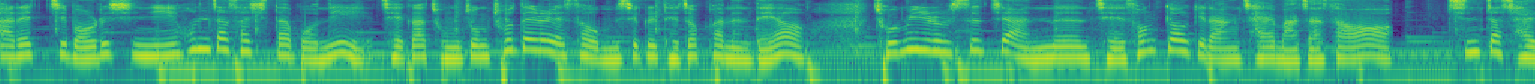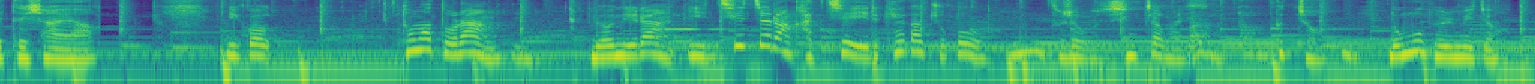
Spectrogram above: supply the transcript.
아랫집 어르신이 혼자 사시다 보니 제가 종종 초대를 해서 음식을 대접하는데요. 조미료를 쓰지 않는 제 성격이랑 잘 맞아서 진짜 잘 드셔요. 이거 토마토랑 면이랑 이 치즈랑 같이 이렇게 해가지고 음, 드셔보세요. 진짜 맛있어요. 그쵸? 너무 별미죠?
